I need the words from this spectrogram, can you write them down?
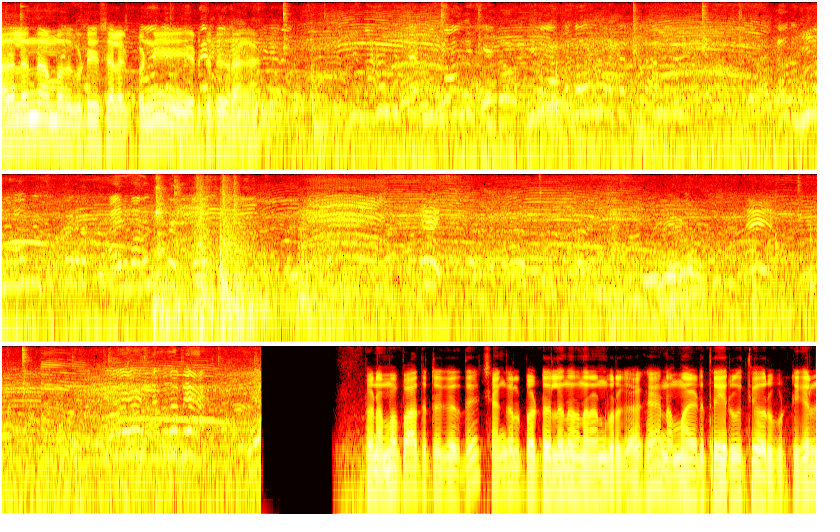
அதுலேருந்து ஐம்பது குட்டி செலக்ட் பண்ணி எடுத்துகிட்டு இருக்கிறாங்க இப்போ நம்ம பார்த்துட்ருக்கிறது செங்கல்பட்டுலேருந்து வந்த நண்பருக்காக நம்ம எடுத்த இருபத்தி ஒரு குட்டிகள்.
